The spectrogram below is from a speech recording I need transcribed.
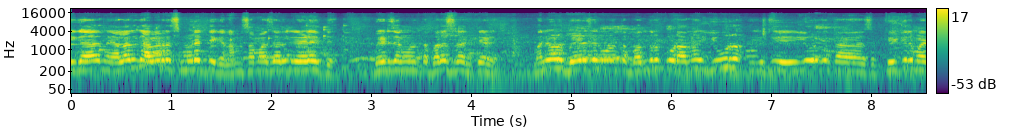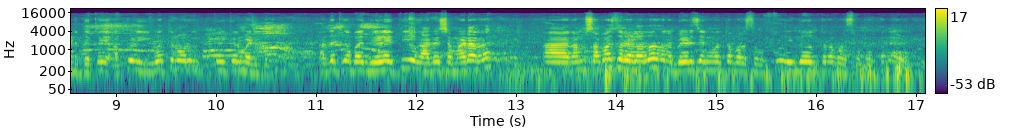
ಈಗ ಎಲ್ಲರಿಗೂ ಅವೇರ್ನೆಸ್ ಮೂಡೈತಿ ಈಗ, ನಮ್ಮ ಸಮಾಜದವ್ರಿಗೆ ಹೇಳೈತಿ, ಬೇಡ ಜಂಗಮ ಅಂತ ಬರೆಸ್ರಿ ಅಂತೇಳಿ. ಮನೆಯೊಳಗೆ ಬೇಡ ಜಂಗಮ ಅಂತ ಬಂದರೂ ಕೂಡ ಇವರು ಇವ್ರಿಗೆ ತ- ಕಿರಿಕಿರಿ ಮಾಡಿದ್ದಕ್ಕೆ, ಅಪ್ಪ ಇವತ್ತಿನವರೆಗೂ ಕಿರಿಕಿರಿ ಮಾಡಿದ್ರು ಅದಕ್ಕೆ ಬಂದು ಹೇಳೈತಿ, ಇವಾಗ ಆದೇಶ ಮಾಡ್ಯಾರ. ನಮ್ಮ ಸಮಾಜದಲ್ಲಿ ಹೇಳೋದು ಅದನ್ನು ಬೇಡ ಜಂಗಮ ಅಂತ ಬರ್ಸ್ಬೇಕು, ಹಿಂದೂ ಅಂತ ಬರ್ಸ್ಬೇಕು ಅಂತಲೇ ಹೇಳ್ತೀವಿ.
